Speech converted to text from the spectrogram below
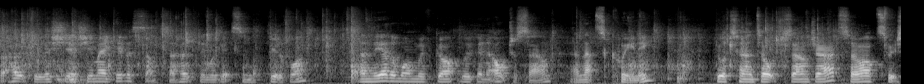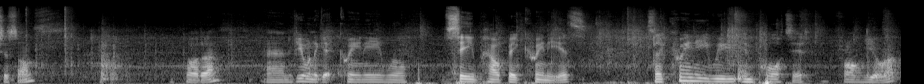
But hopefully this year she may give us some. So hopefully we'll get some beautiful ones. And the other one we've got, we're going to ultrasound, and that's Queenie. Your turn to ultrasound, Jared. So I'll switch this on. Well done. And if you want to get Queenie, we'll see how big Queenie is. So Queenie we imported from Europe.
